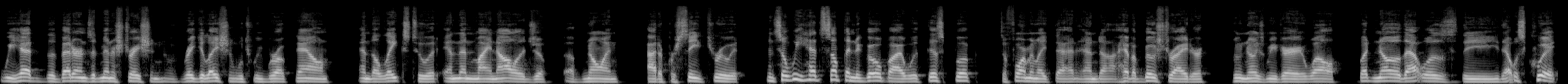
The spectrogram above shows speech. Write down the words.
We had the Veterans Administration regulation, which we broke down, and the links to it, and then my knowledge of, of knowing how to proceed through it. And so we had something to go by with this book to formulate that. And uh, I have a ghostwriter who knows me very well. But no, that was the that was quick.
